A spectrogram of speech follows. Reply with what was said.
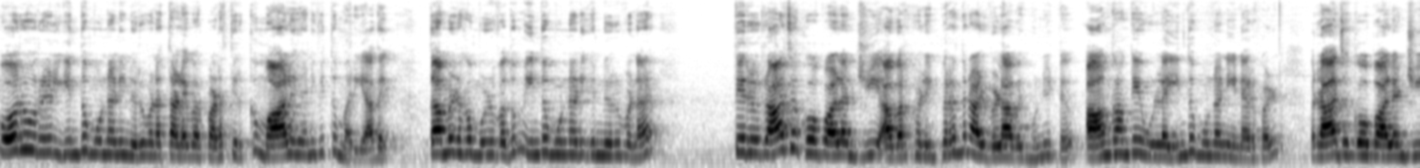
போரூரில் இந்து முன்னணி நிறுவன தலைவர் படத்திற்கு மாலை அணிவித்து மரியாதை. தமிழகம் முழுவதும் இந்து முன்னணியின் நிறுவனர் திரு ராஜகோபாலன் ஜி அவர்களின் பிறந்தநாள் விழாவை முன்னிட்டு ஆங்காங்கே உள்ள இந்து முன்னணியினர்கள் ராஜகோபாலன் ஜி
